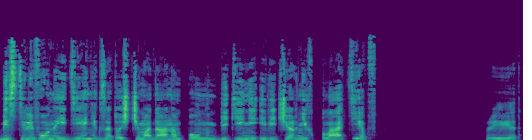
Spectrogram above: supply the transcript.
без телефона и денег, зато с чемоданом, полным бикини и вечерних платьев? «Привет»,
